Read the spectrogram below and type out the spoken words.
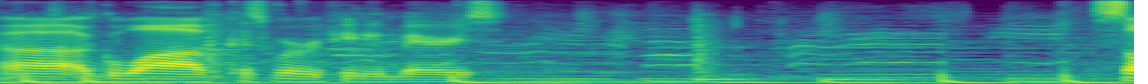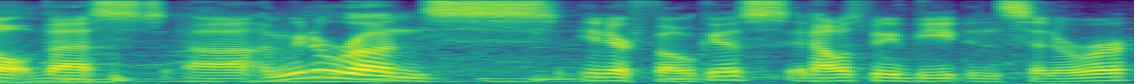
uh, Aguav, because we're repeating berries. Salt Vest. Uh, I'm going to run Inner Focus. It helps me beat Incineroar.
